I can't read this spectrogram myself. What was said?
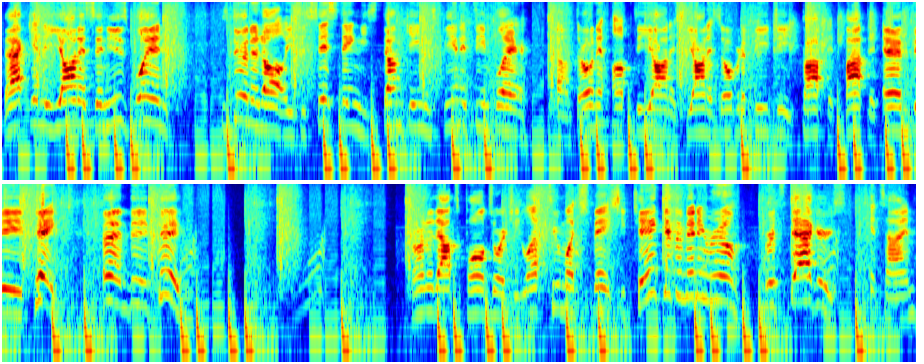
Back into Giannis, and he's playing, he's doing it all. He's assisting, he's dunking, he's being a team player. I'm throwing it up to Giannis. Giannis over to BG. Pop it, pop it. MVP. MVP. Throwing it out to Paul George. He left too much space. You can't give him any room for its daggers. Plenty of time.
